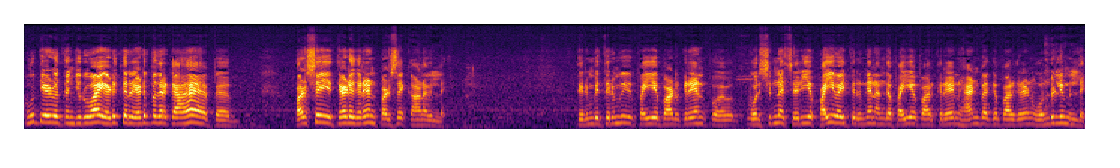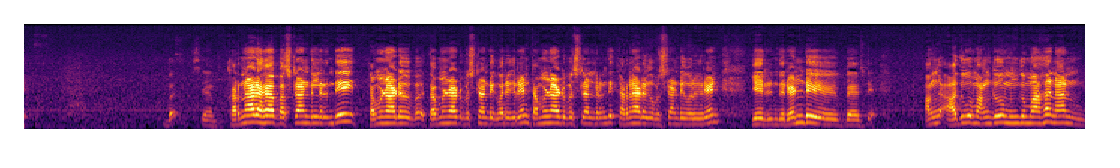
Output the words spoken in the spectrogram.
நூற்றி எழுபத்தஞ்சு ரூபாய் எடுக்கிற எடுப்பதற்காக ப- தேடுகிறேன். பர்ஸை காணவில்லை. திரும்பி திரும்பி பையை பார்க்கிறேன். ஒரு சின்ன சிறிய பை வைத்திருந்தேன். அந்த பையை பார்க்கிறேன். ஹேண்ட்பேக்கை பார்க்கிறேன். ஒன்றிலும் இல்லை. கர்நாடகா பஸ் ஸ்டாண்டிலிருந்து தமிழ்நாடு தமிழ்நாடு பஸ் ஸ்டாண்டுக்கு வருகிறேன். தமிழ்நாடு பஸ் ஸ்டாண்டிலிருந்து கர்நாடக பஸ் ஸ்டாண்டுக்கு வருகிறேன். இந்த ரெண்டு ப- அதுவும் அங்கும் இங்குமாக நான்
